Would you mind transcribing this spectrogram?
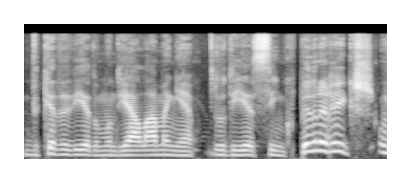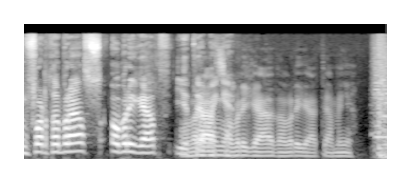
de cada dia do Mundial amanhã, do dia 5. Pedro Henriques, um forte abraço, obrigado e um até abraço, amanhã. Obrigado, obrigado, até amanhã.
